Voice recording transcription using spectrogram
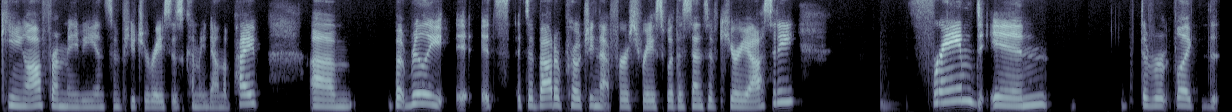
keying off from maybe in some future races coming down the pipe. Um, but really it, it's it's about approaching that first race with a sense of curiosity framed in the like the,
